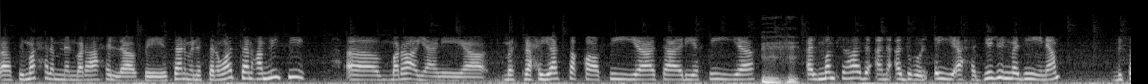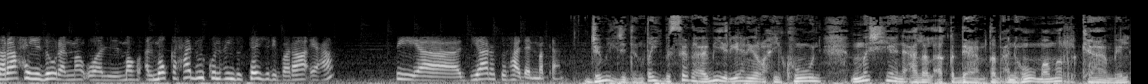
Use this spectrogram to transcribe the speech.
آه، في مرحلة من المراحل آه، في سنه من السنوات كان عاملين فيه مرا يعني مسرحيات ثقافية تاريخية. الممشى هذا أنا أدعو لأي أحد يجي المدينة بصراحة يزور المو... المو... الموقع هذا ويكون عنده تجربة رائعة. في آه، زيارته هذا المكان. جميل جدا. طيب أستاذ عبير يعني راح يكون مشيا على الأقدام. طبعا هو ممر كامل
